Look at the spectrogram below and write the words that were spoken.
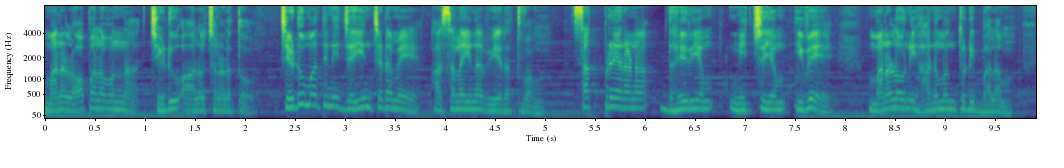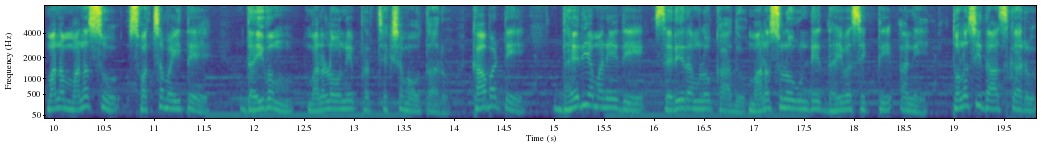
మన లోపల ఉన్న చెడు ఆలోచనలతో. చెడుమతిని జయించడమే అసలైన వీరత్వం. సత్ప్రేరణ ధైర్యం నిశ్చయం ఇవే మనలోని హనుమంతుడి బలం. మన మనస్సు స్వచ్ఛమైతే దైవం మనలోనే ప్రత్యక్షమవుతారు. కాబట్టి ధైర్యం అనేది శరీరంలో కాదు మనసులో ఉండే దైవశక్తి అని తులసిదాస్ గారు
